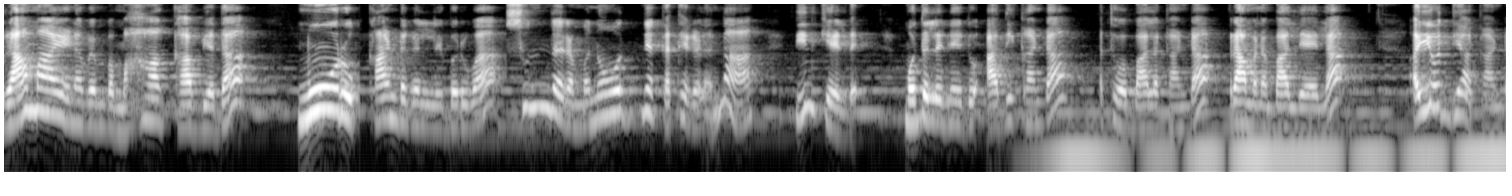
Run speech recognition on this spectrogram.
ರಾಮಾಯಣವೆಂಬ ಮಹಾಕಾವ್ಯದ ಮೂರು ಕಾಂಡಗಳಲ್ಲಿ ಬರುವ ಸುಂದರ ಮನೋಜ್ಞ ಕಥೆಗಳನ್ನು ನೀನು ಕೇಳಿದೆ. ಮೊದಲನೆಯದು ಆದಿಕಾಂಡ ಅಥವಾ ಬಾಲಕಾಂಡ, ರಾಮನ ಬಾಲ್ಯ ಎಲ್ಲ ಅಯೋಧ್ಯಾಕಾಂಡ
